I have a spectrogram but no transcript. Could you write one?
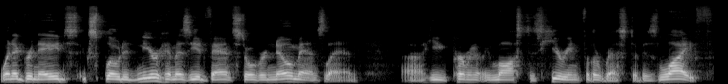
when a grenade exploded near him as he advanced over no man's land. Uh, he permanently lost his hearing for the rest of his life.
